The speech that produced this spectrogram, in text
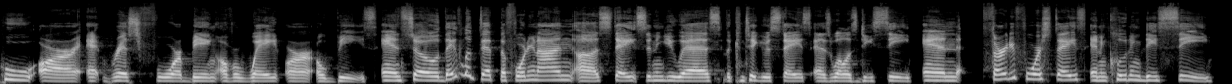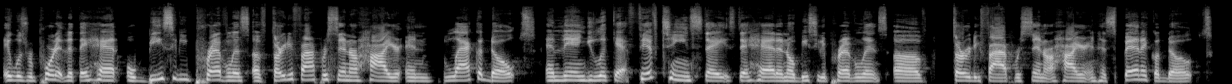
who are at risk for being overweight or obese. And so they looked at the 49 uh, states in the US, the contiguous states, as well as DC. And 34 states and including DC, it was reported that they had obesity prevalence of 35% or higher in black adults. And then you look at 15 states that had an obesity prevalence of 35% or higher in Hispanic adults.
